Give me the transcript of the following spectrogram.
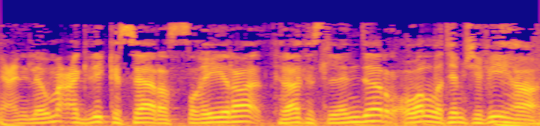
يعني لو معك ذيك السيارة الصغيرة ثلاث سلندر والله تمشي فيها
